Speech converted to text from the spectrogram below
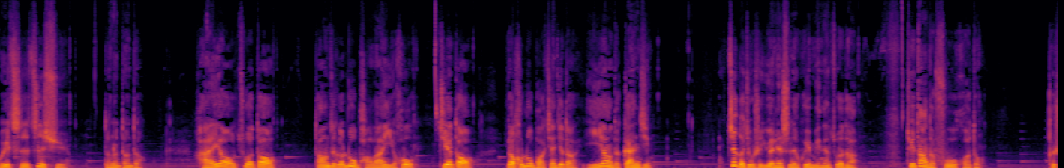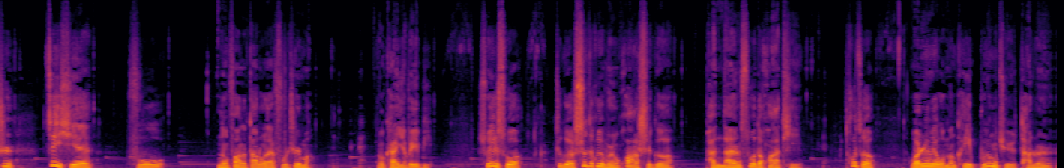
维持秩序等等等等，还要做到。当这个路跑完以后，街道要和路跑前街道一样的干净，这个就是园林狮子会每年做的最大的服务活动。可是这些服务能放到大陆来复制吗？我看也未必。所以说，这个狮子会文化是个很难说的话题，或者我认为我们可以不用去谈论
